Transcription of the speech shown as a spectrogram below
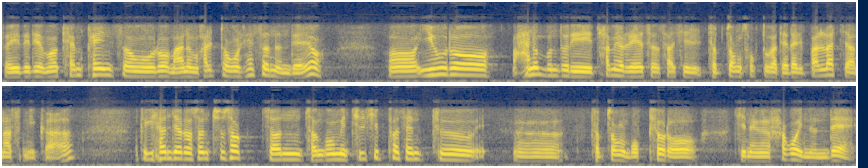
저희들이 뭐 캠페인성으로 많은 활동을 했었는데요. 어, 이후로 많은 분들이 참여를 해서 사실 접종 속도가 대단히 빨랐지 않았습니까? 특히 현재로선 추석 전 전 국민 70% 어, 접종을 목표로 진행을 하고 있는데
